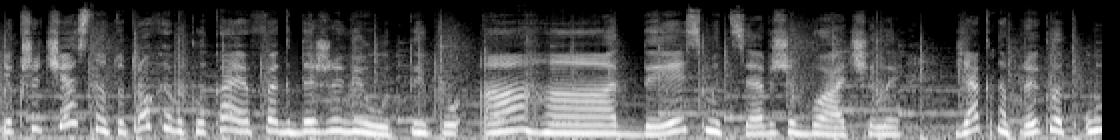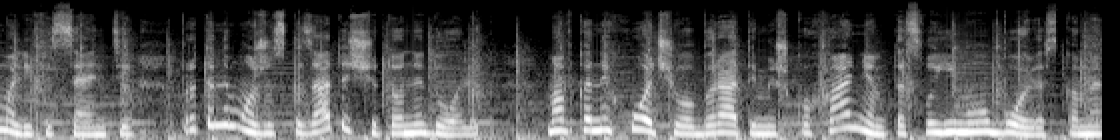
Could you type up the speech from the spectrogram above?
Якщо чесно, то трохи викликає ефект дежавю, типу ага, десь ми це вже бачили, як, наприклад, у Маліфісенті. Проте не можу сказати, що то недолік. Мавка не хоче обирати між коханням та своїми обов'язками.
